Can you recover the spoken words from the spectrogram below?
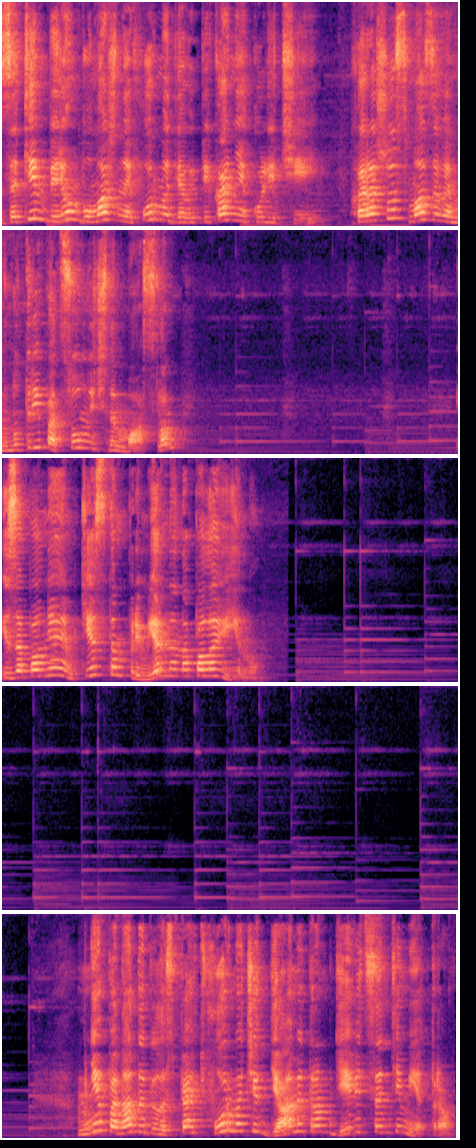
Затем берем бумажные формы для выпекания куличей, хорошо смазываем внутри подсолнечным маслом и заполняем тестом примерно наполовину. Мне понадобилось 5 формочек диаметром 9 сантиметров.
